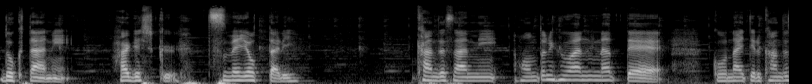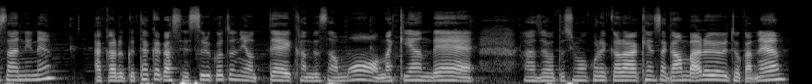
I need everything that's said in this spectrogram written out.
ドクターに激しく詰め寄ったり、患者さんに本当に不安になって、こう泣いてる患者さんにね、明るくたかが接することによって患者さんも泣き止んで、あ、じゃあ私もこれから検査頑張るとかね、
